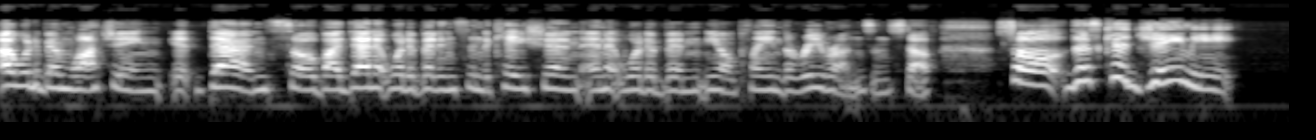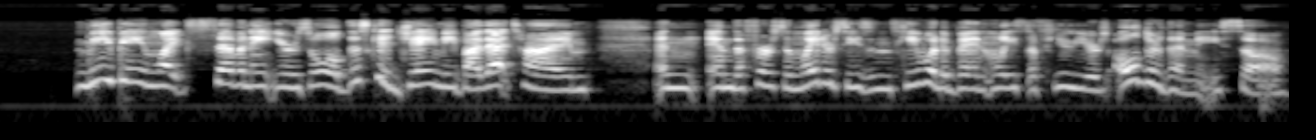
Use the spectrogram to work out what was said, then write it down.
I would have been watching it then. So by then it would have been in syndication and it would have been, you know, playing the reruns and stuff. So this kid Jamie me being like seven, eight years old, this kid Jamie by that time, and in the first and later seasons, he would have been at least a few years older than me. So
